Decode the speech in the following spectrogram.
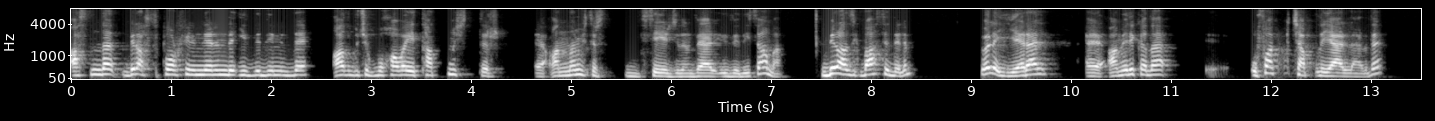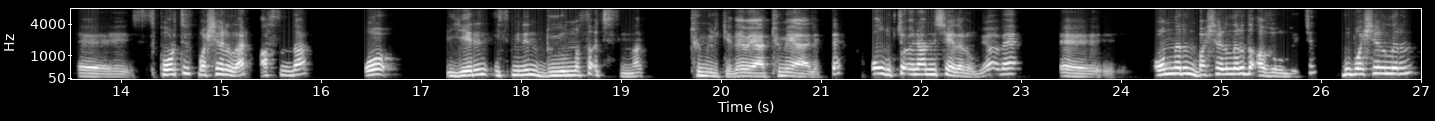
aslında biraz spor filmlerinde izlediğimizde az buçuk bu havayı tatmıştır, e, anlamıştır seyircilerin eğer izlediyse ama birazcık bahsedelim. Böyle yerel e, Amerika'da e, ufak çaplı yerlerde e, sportif başarılar aslında o yerin isminin duyulması açısından tüm ülkede veya tüm eyalette oldukça önemli şeyler oluyor ve e, onların başarıları da az olduğu için bu başarıların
